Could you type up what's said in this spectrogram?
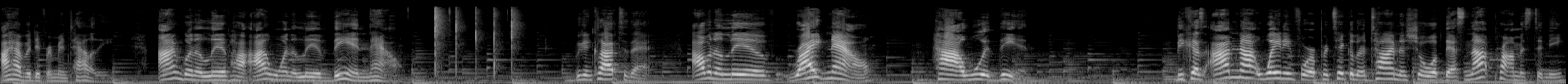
I have a different mentality. I'm going to live how I want to live then, now. We can clap to that. I'm going to live right now how I would then. Because I'm not waiting for a particular time to show up that's not promised to me,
